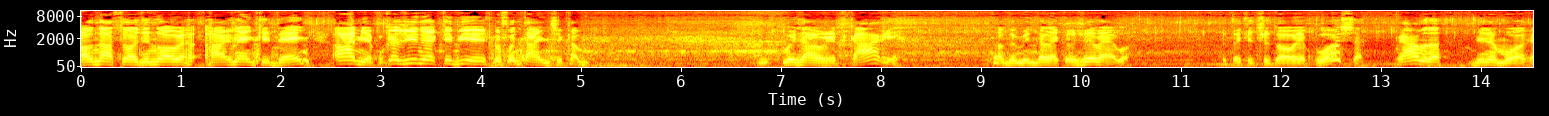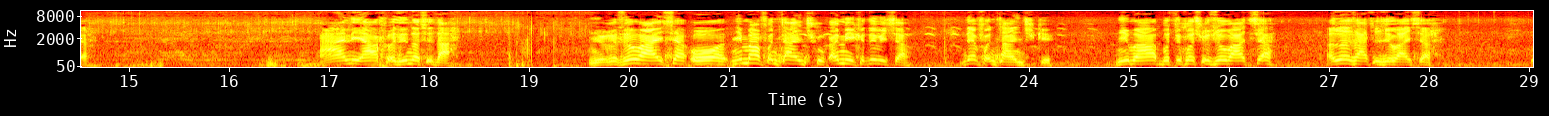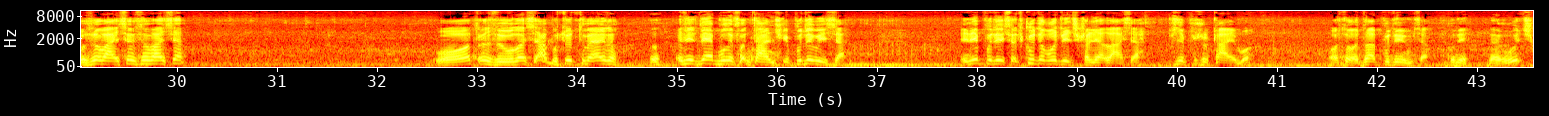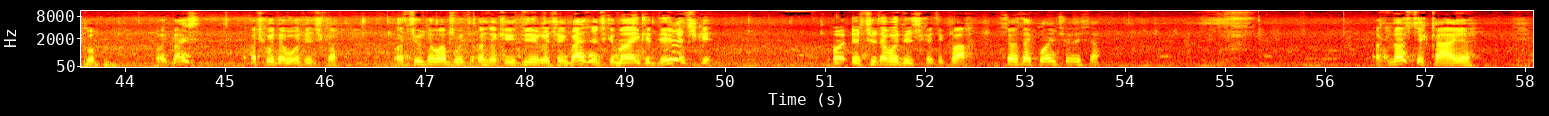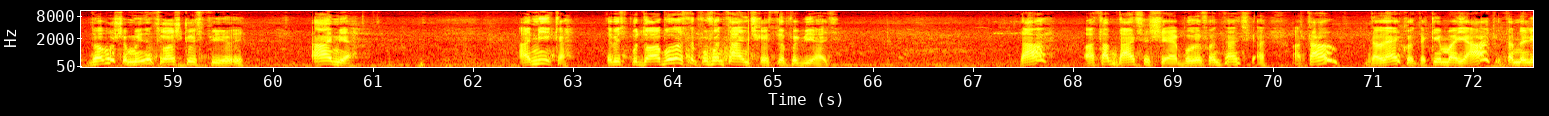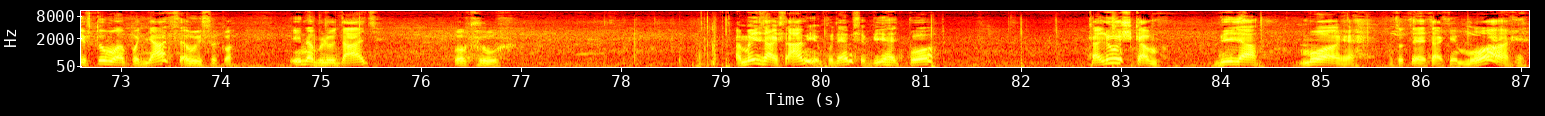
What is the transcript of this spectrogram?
А у нас сьогодні новий гарненький день. Амія, покажи, ну, як ти бігаєш по фонтанчикам. Ми зараз в Редкарі, там де ми далеко живемо. Це така чудова площа, прямо біля моря. Амія, ходи на сюди. Не розвивайся. О, нема фонтанчику. Аміка, дивися. Де фонтанчики? Нема, бо ти хочеш розвиватися. А ну назад розвивайся. Розвивайся, розвивайся. От, розулася, бо тут твердо. Де були фонтанчики? Подивися. Іди подивися, откуда водичка лялася. Пішли пошукаємо. Ото, давай подивимося. Куди? На ручку. От бачиш? Откуда водичка? Отсюда, мабуть, ось таких дірочок. Бачиш, такі маленькі дірочки. О, і сюди водичка текла. Все закінчилося. А туди стікає. Добре, що ми не трошки успіли. Амія. Аміка, тобі сподобалося по фонтанчиках побігати? Так? А там далі ще були фонтанчики. А, там далеко такий маяк, і там на ліфту можна піднятися високо і наблюдати вокруг. А ми зараз з Амією будемо бігати по калюшкам біля моря. Тут є таке море.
